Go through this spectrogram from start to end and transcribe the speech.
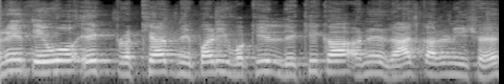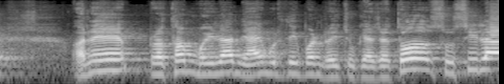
અને તેઓ એક પ્રખ્યાત નેપાળી વકીલ, લેખિકા અને રાજકારણી છે અને પ્રથમ મહિલા ન્યાયમૂર્તિ પણ રહી ચૂક્યા છે. તો સુશીલા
